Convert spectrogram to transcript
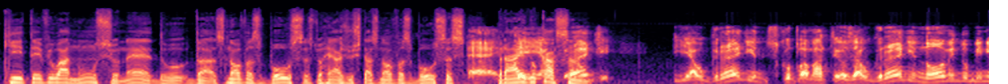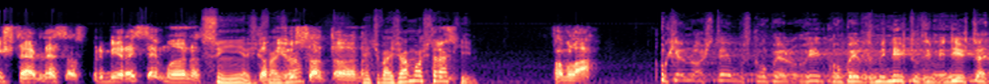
que teve o anúncio, né, do, das novas bolsas, do reajuste das novas bolsas é, para a educação. É grande, e é o grande, desculpa, Matheus, é o grande nome do ministério nessas primeiras semanas. Sim, a gente Camilo vai já, Santana. A gente vai já mostrar aqui. Vamos lá. Porque nós temos, companheiro Rio, companheiros ministros e ministras,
